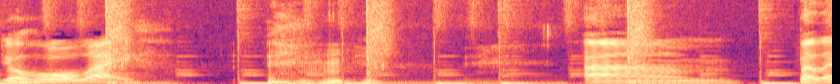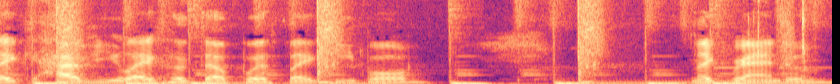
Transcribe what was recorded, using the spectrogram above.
your whole life. Mhm. Um, but like, have you like hooked up with like people, like randoms?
